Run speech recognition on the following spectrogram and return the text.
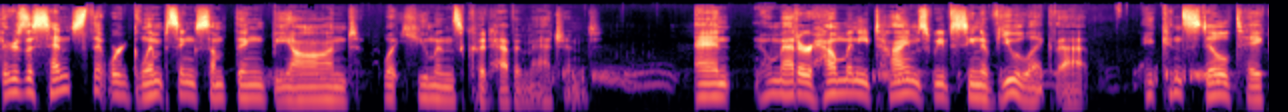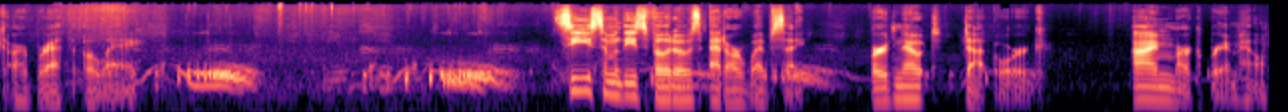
there's a sense that we're glimpsing something beyond what humans could have imagined. And no matter how many times we've seen a view like that, it can still take our breath away. See some of these photos at our website, birdnote.org. I'm Mark Bramhill.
